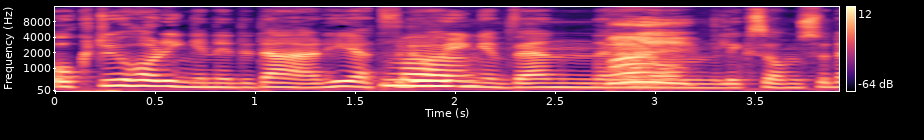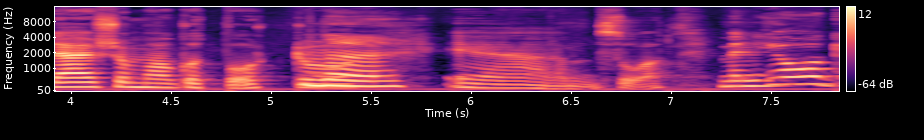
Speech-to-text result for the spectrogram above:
Och du har ingen i din närhet för du har ingen vän eller någon liksom sådär som har gått bort. Och, Nej. Eh, så. Men jag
